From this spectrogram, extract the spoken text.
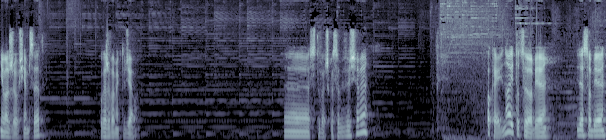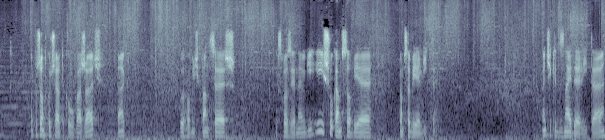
niemalże 800. Pokażę wam jak to działa. E, stóweczkę sobie weźmiemy. Ok, no i to co robię? Idę sobie. Na początku trzeba tylko uważać, tak? Uruchomić pancerz, eksplozję energii i szukam sobie, szukam sobie elity. W momencie, kiedy znajdę elitę,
